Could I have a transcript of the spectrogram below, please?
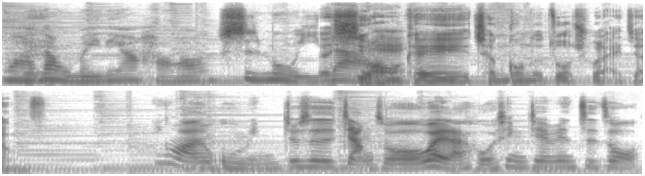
哇，那我们一定要好好拭目以待。希望我可以成功的做出来这样子。听完武明就是讲说未来活性界面制作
